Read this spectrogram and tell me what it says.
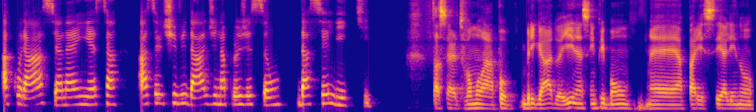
acurácia, né? E essa assertividade na projeção da Selic. Tá certo, vamos lá. Pô, obrigado aí, né? Sempre bom é, aparecer ali no,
